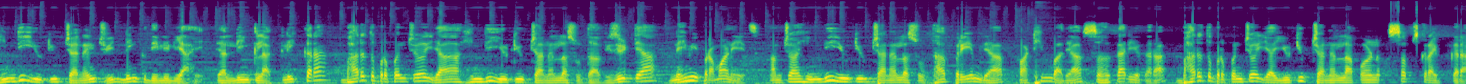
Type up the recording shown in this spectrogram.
हिंदी युट्यूब चॅनलची लिंक दिलेली आहे. त्या लिंकला क्लिक करा. भारत प्रपंच या हिंदी युट्यूब चॅनलला सुद्धा व्हिजिट द्या. नेहमीप्रमाणेच आमच्या हिंदी युट्यूब चॅनलला सुद्धा प्रेम द्या पाठिंबा द्या सहकार्य करा. भारत प्रपंच या युट्यूब चॅनलला पण सबस्क्राईब करा.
